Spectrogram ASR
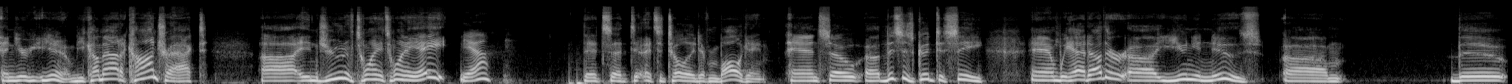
and you're you know you come out of contract uh, in June of 2028. Yeah, it's a it's a totally different ball game. And so uh, this is good to see. And we had other uh, union news. Um, the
